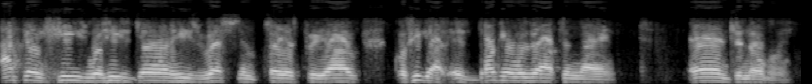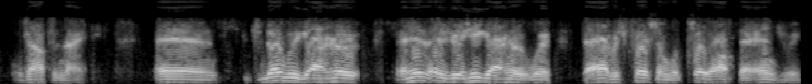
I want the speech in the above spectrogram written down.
I think he's what he's doing. He's resting players periodically because he got his Duncan was out tonight, and Ginobili was out tonight, and Ginobili got hurt, and his injury he got hurt with. The average person would play off that injury,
